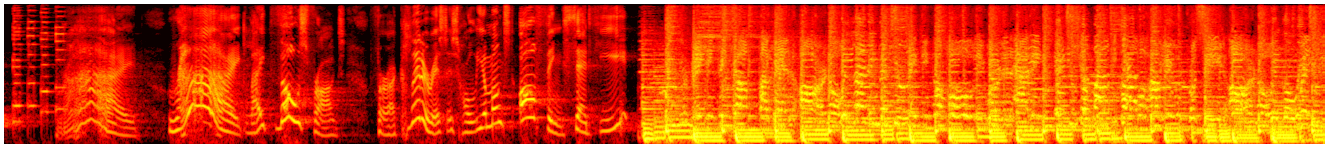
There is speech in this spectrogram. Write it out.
Right, right, like those frogs. For a clitoris is holy amongst all things, said he. You're making things up again, Arnold. With learning the truth, taking a holy word and adding it to your. Be careful how you proceed, Arnold. Sin,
